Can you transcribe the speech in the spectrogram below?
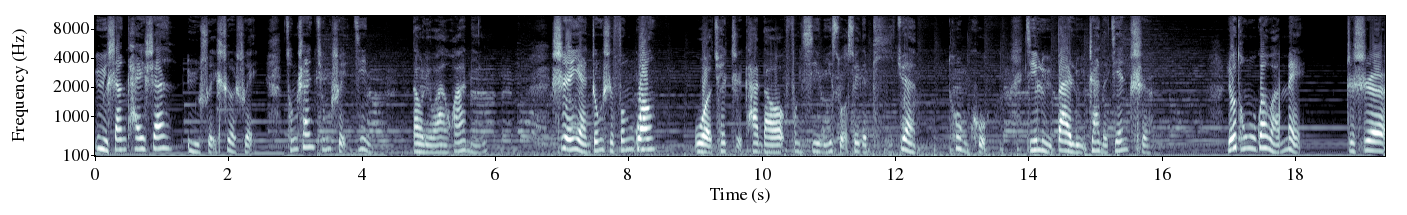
遇山开山，遇水涉水，从山穷水尽到柳暗花明。世人眼中是风光，我却只看到缝隙里琐碎的疲倦、痛苦及屡败屡战的坚持。刘同无关完美，只是。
